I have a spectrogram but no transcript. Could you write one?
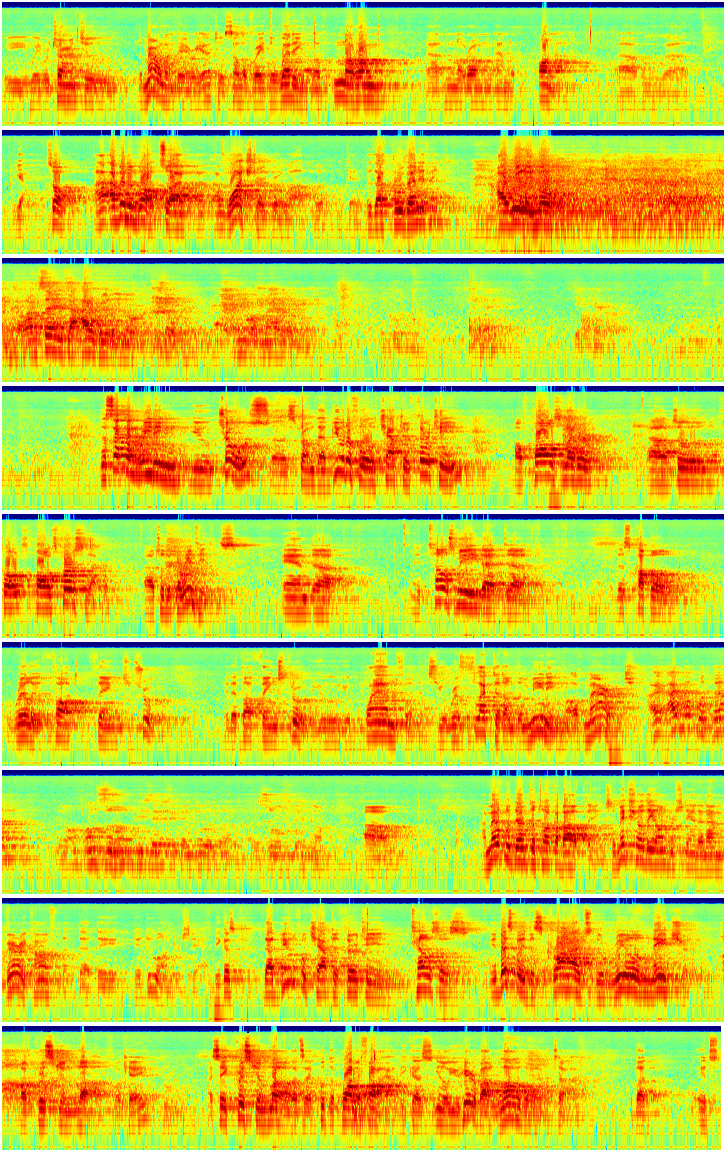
we, we returned to the Maryland area to celebrate the wedding of Nnorom, uh, Nnorom and Ona, uh, who, uh, yeah. So I, have been involved. So I, I, I, watched her grow up. Okay. Does that prove anything? I really know her. Okay. So what I'm saying is that I really know. So you are marrying a good woman. Okay. Take care of her. The second reading you chose uh, is from that beautiful chapter 13 of Paul's letter uh, to Paul's first letter uh, to the Corinthians. And uh, it tells me that uh, this couple really thought things through. They thought things through. You, you planned for this. You reflected on the meaning of marriage. I, I met with them, you know, on Zoom. These days you can do it on Zoom, you know. Um, I met with them to talk about things, to make sure they understand, and I'm very confident that they, they do understand. Because that beautiful chapter 13 tells us, it basically describes the real nature of Christian love, okay? I say Christian love as I put the qualifier because, you know, you hear about love all the time, but it's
